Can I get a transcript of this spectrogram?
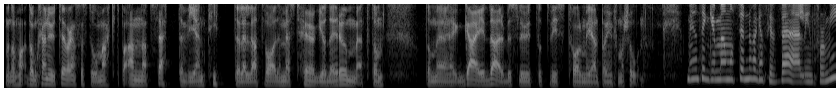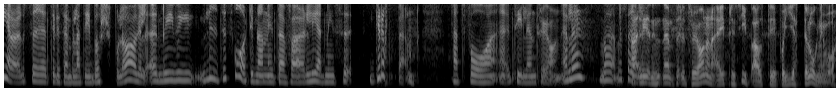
Men de, de, kan utöva ganska stor makt på annat sätt än via en titel eller att vara den mest högljudda i rummet. De, de guidar beslut åt visst håll med hjälp av information. Men jag tänker, man måste ändå vara ganska välinformerad. Säga till exempel att det är börsbolag. Det är lite svårt ibland utanför ledningsgruppen att få eh, till en trojan, eller? Vad, vad säger ah, ledning, nej, trojanerna är i princip alltid på jättelåg nivå.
